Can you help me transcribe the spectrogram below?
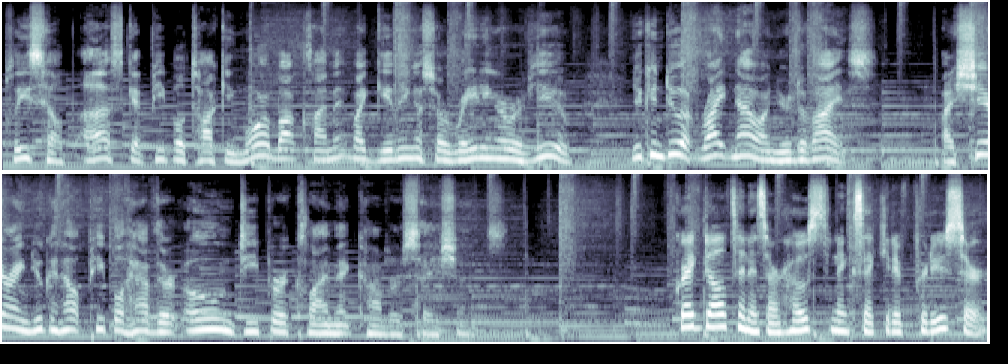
Please help us get people talking more about climate by giving us a rating or review. You can do it right now on your device. By sharing, you can help people have their own deeper climate conversations. Greg Dalton is our host and executive producer.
